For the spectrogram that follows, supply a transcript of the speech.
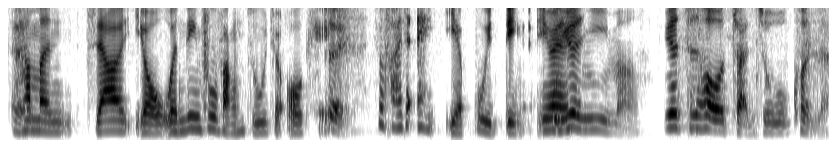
他们只要有稳定付房租就 OK。对，就发现哎、欸，也不一定，因为愿意吗？因为之后转租困难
